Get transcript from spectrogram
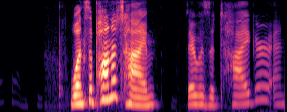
Once upon a time, there was a tiger and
